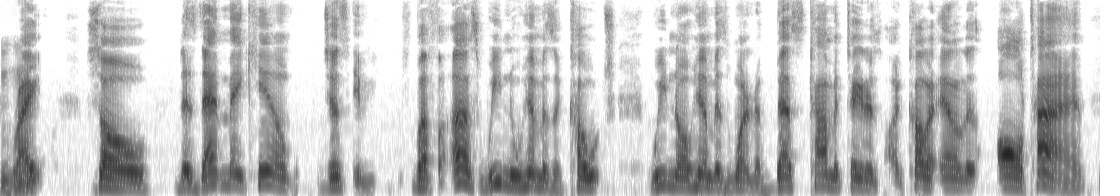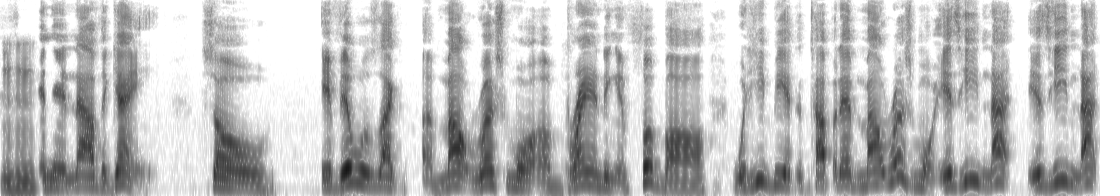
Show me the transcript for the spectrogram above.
mhm. right? So does that make him just if but for us, we knew him as a coach. We know him as one of the best commentators or color analysts all time, Mhm. and then now the game. So if it was like a Mount Rushmore of branding in football, would he be at the top of that Mount Rushmore? Is he not? Is he not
